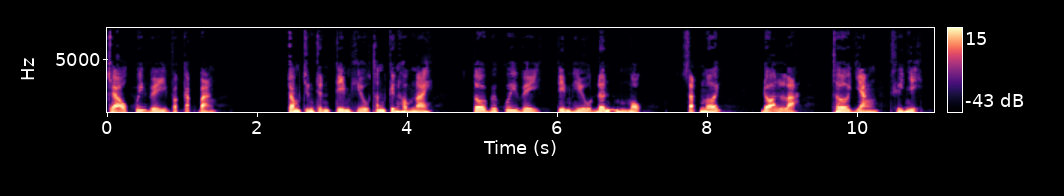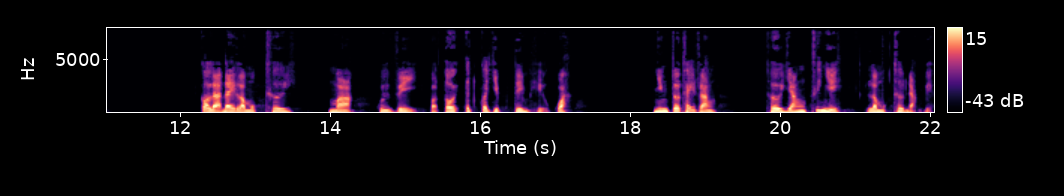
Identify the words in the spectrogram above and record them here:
chào quý vị và các bạn. Trong chương trình tìm hiểu Thánh Kinh hôm nay, tôi với quý vị tìm hiểu đến một sách mới, đó là Thơ văn thứ nhì. Có lẽ đây là một thư mà quý vị và tôi ít có dịp tìm hiểu qua. Nhưng tôi thấy rằng thơ văn thứ nhì là một thư đặc biệt.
